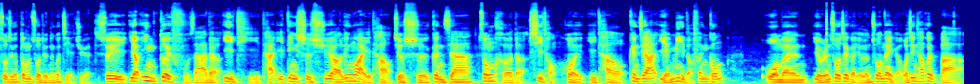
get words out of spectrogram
做这个动作就能够解决。所以要应对复杂的议题，它一定是需要另外一套，就是更加综合的系统或一套更加严密的分工。我们有人做这个，有人做那个。我经常会把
